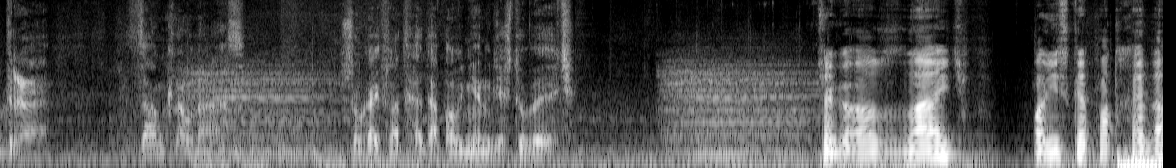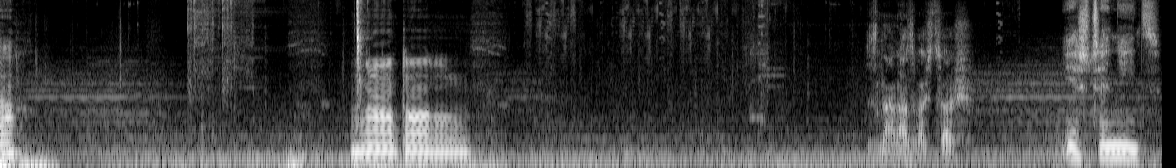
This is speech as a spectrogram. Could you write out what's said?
Madre! Zamknął nas. Szukaj Flatheada, powinien gdzieś tu być. Czego? Znajdź walizkę Flatheada? No to... Znalazłaś coś? Jeszcze nic.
